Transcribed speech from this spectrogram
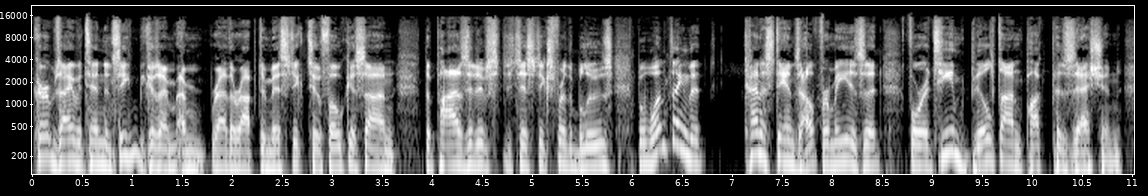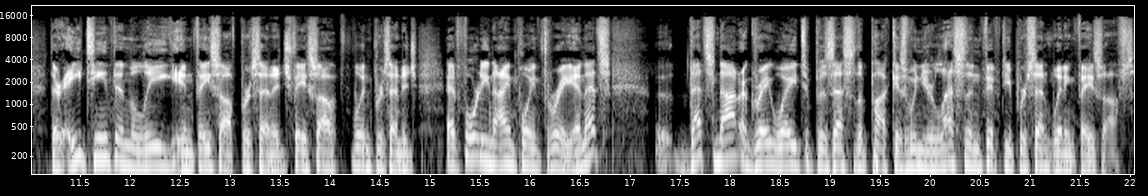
Curbs, I have a tendency because I'm, I'm rather optimistic to focus on the positive statistics for the Blues. But one thing that kind of stands out for me is that for a team built on puck possession, they're 18th in the league in faceoff percentage, faceoff win percentage at 49.3. And that's that's not a great way to possess the puck is when you're less than 50% winning faceoffs.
